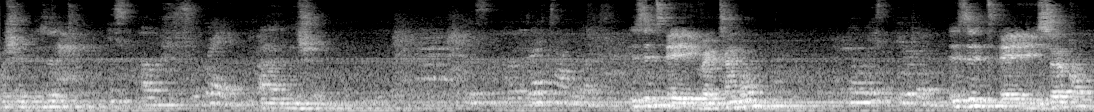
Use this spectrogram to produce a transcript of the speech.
What shape is it? It's a square. And the shape. It's a rectangle. Is it a rectangle? No, it's. Is it a circle?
